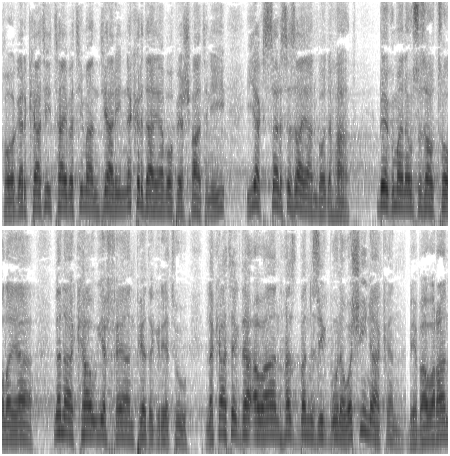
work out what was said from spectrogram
خۆ گەر کاتی تایبەتیمان دیاری نەکردایە بۆ پێش هاتنی، یەکسەر سزایان بۆ دەهات، بێگومان ئەو سزا و تۆڵەیە لەناکاو یەخەیان پێ دەگرێت و لە کاتێکدا ئەوان هەست بە نزیکبوونەوەشی ناکەن، بێباوەڕان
